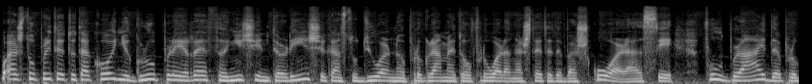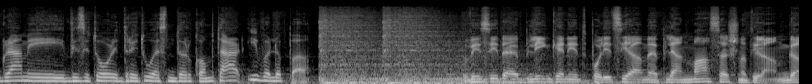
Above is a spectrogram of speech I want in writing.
Po ashtu pritet të takojë një grup prej rreth njëqind të rinjsh që kanë studiuar në programet e ofruara nga Shtetet e Bashkuara, si Fulbright dhe programi i vizitorit drejtues ndërkombëtar, IVLP. Vizita e Blinkenit, Policia me plan masash në Tiranë, Nga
